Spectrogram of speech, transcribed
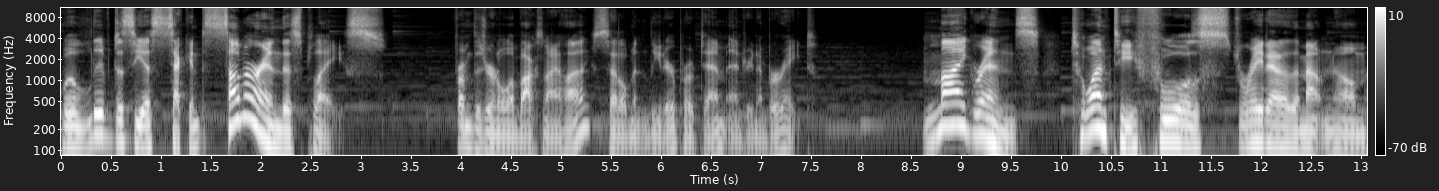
we'll live to see a second summer in this place. From the Journal of Vox Nihili, Settlement Leader Pro Tem, entry number 8. Migrants! 20 fools straight out of the mountain home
